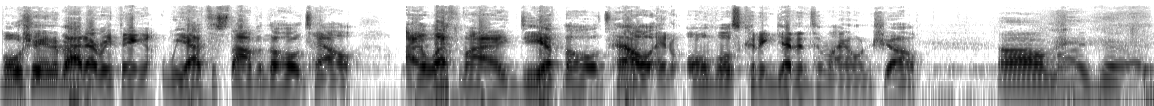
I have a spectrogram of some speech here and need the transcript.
bullshitting about everything, we had to stop at the hotel. I left my ID at the hotel and almost couldn't get into my own show. Oh my god!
